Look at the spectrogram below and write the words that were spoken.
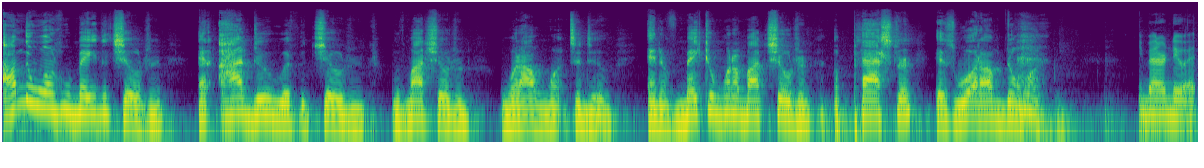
I'm the one who made the children, and I do with the children, with my children, what I want to do. And if making one of my children a pastor is what I'm doing, You better do it.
